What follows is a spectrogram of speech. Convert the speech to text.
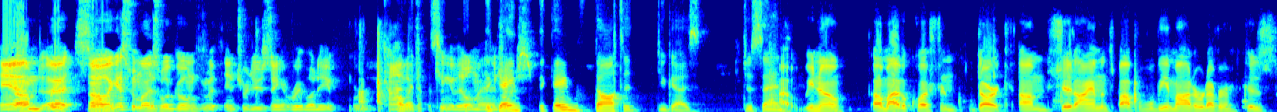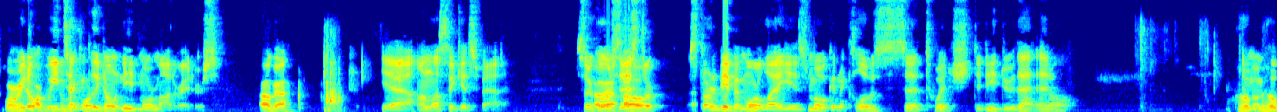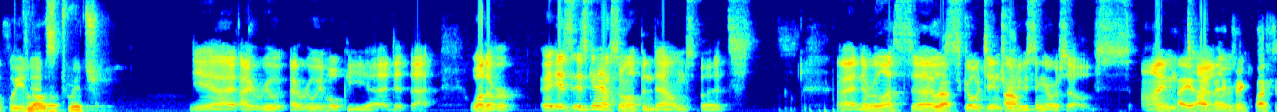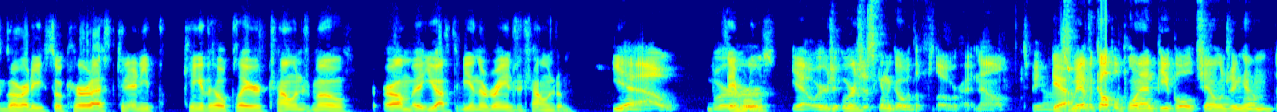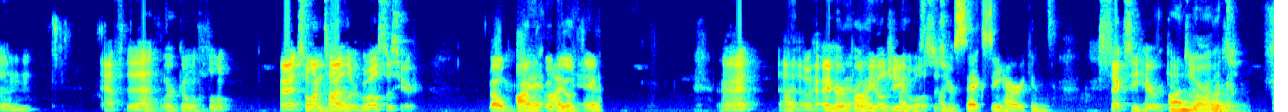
And um, uh, so um, I guess we might as well go with introducing everybody. We're kind oh, of King of the Hill managers. The game, the game started, you guys. Just saying. Uh, we know. Um, I have a question. Dark. Um, should I am unstoppable be a mod or whatever? Because we, we don't. We technically before? don't need more moderators. Okay. Yeah, unless it gets bad. So of okay. course, it's oh. start, starting to be a bit more laggy. Is Mo going to close uh, Twitch? Did he do that at all? Hope, hopefully, close Twitch. Yeah, I, I really, I really hope he uh, did that. Whatever. It's, it's gonna have some up and downs, but alright. Nevertheless, uh, let's go to introducing um, ourselves. I'm I, Tyler. I'm answering questions already. So, Kurt asked, "Can any King of the Hill player challenge Mo? Um, you have to be in the range to challenge him." Yeah, we're, same rules. Yeah, we're we're just gonna go with the flow right now. To be honest, yeah. So we have a couple planned people challenging him. Then after that, we're going with the flow. All right. So I'm Tyler. Who else is here? Oh, I'm, I, am here. All right. Uh, I, I, heard Pro BLG. Who else is I'm here? Sexy Hurricanes. Sexy Hurricanes. I'm Dark.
